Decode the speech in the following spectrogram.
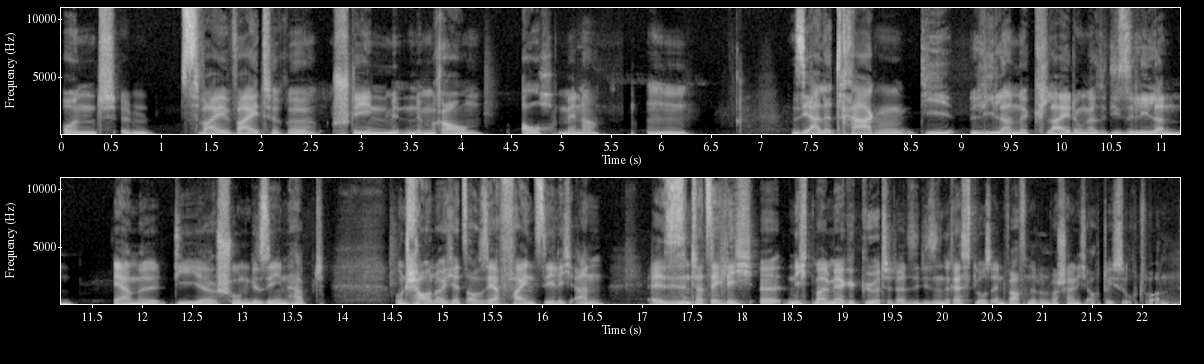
Und ähm, zwei weitere stehen mitten im Raum, auch Männer. Mm. Sie alle tragen die lilane Kleidung, also diese lilanen Ärmel, die ihr schon gesehen habt. Und schauen euch jetzt auch sehr feindselig an. Äh, Sie sind tatsächlich äh, nicht mal mehr gegürtet, also die sind restlos entwaffnet und wahrscheinlich auch durchsucht worden.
